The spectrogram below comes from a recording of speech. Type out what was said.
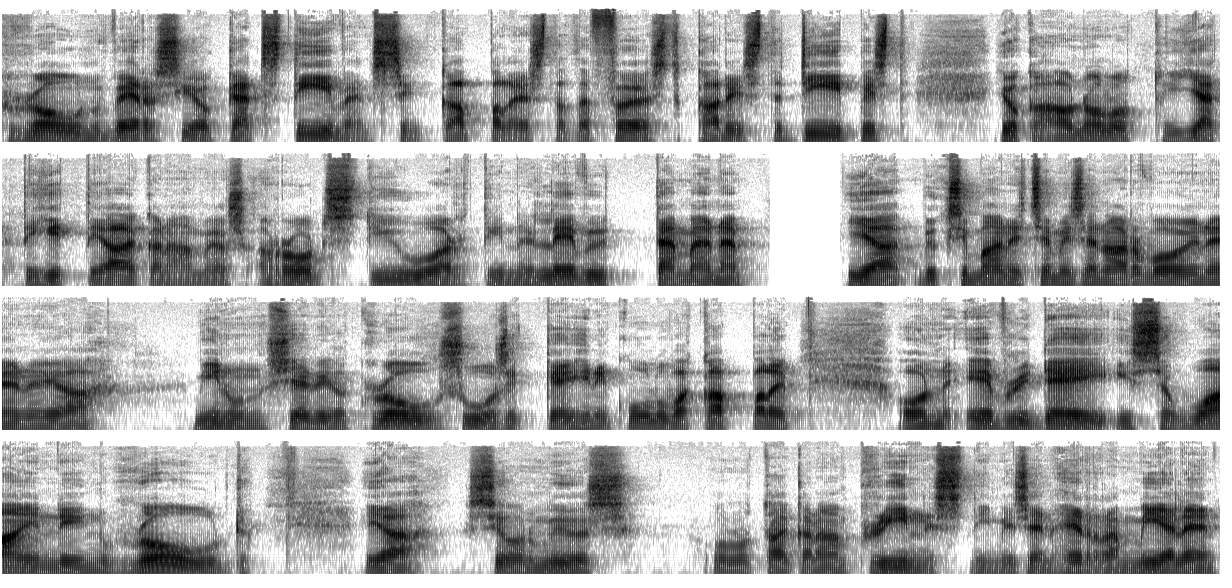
Crown versio Cat Stevensin kappaleesta The First Cut is the Deepest, joka on ollut jättihitti aikanaan myös Rod Stewartin levyttämänä. Ja yksi mainitsemisen arvoinen ja minun Sheryl Crow suosikkeihini kuuluva kappale on Every Day is a Winding Road. Ja se on myös ollut aikanaan Prince-nimisen herran mieleen.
